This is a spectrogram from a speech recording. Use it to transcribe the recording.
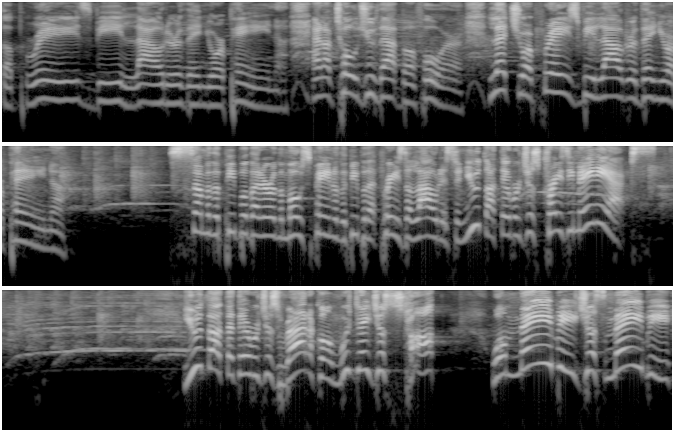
the praise be louder than your pain. And I've told you that before. Let your praise be louder than your pain. Some of the people that are in the most pain are the people that praise the loudest, and you thought they were just crazy maniacs. You thought that they were just radical and would they just stop? Well, maybe, just maybe,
